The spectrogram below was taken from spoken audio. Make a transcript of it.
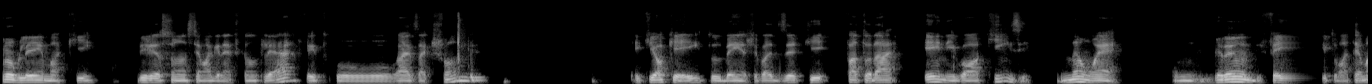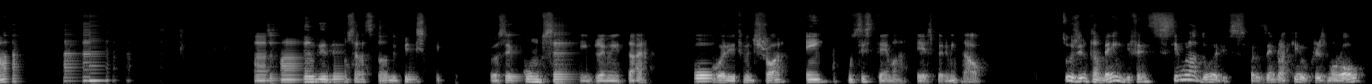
problema aqui de ressonância magnética nuclear, feito por Isaac Schwang, e que, ok, tudo bem, a gente vai dizer que fatorar n igual a 15 não é um grande feito matemático, mas uma grande demonstração de princípio. Você consegue implementar o algoritmo de Shor em um sistema experimental. Surgiram também diferentes simuladores. Por exemplo, aqui o Chris Morrow,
